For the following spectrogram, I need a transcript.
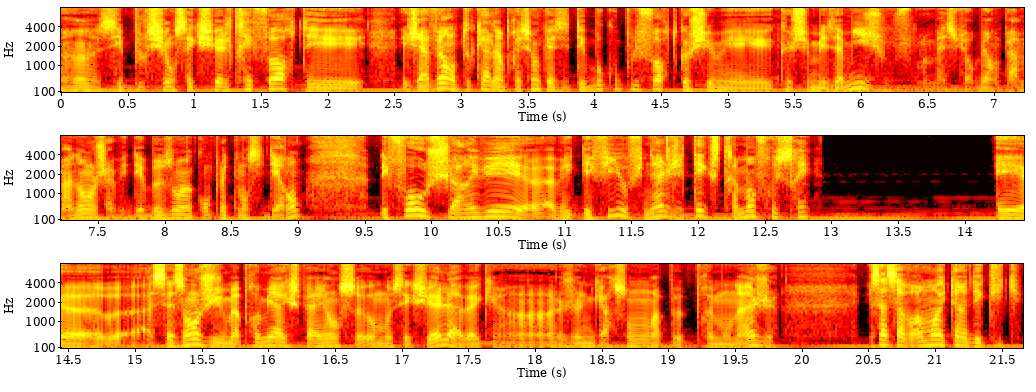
hein, ces pulsions sexuelles très fortes et, j'avais en tout cas l'impression qu'elles étaient beaucoup plus fortes que chez mes, que chez mes amis. Je, me masturbais en permanence, j'avais des besoins complètement sidérants. Les fois où je suis arrivé euh, avec des filles, au final, j'étais extrêmement frustré. Et euh, à 16 ans, j'ai eu ma première expérience homosexuelle avec un jeune garçon à peu près mon âge. Et ça, ça a vraiment été un déclic.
